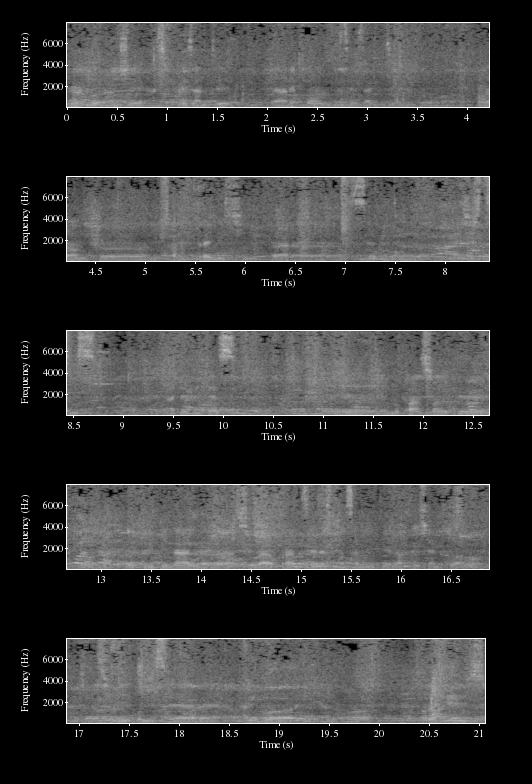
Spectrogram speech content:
pour l'obliger à se présenter et à répondre à ses actes. Donc euh, nous sommes très déçus par euh, cette justice à deux vitesses et nous pensons que le tribunal saura prendre ses responsabilités la prochaine fois si le commissaire encore et encore refuse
